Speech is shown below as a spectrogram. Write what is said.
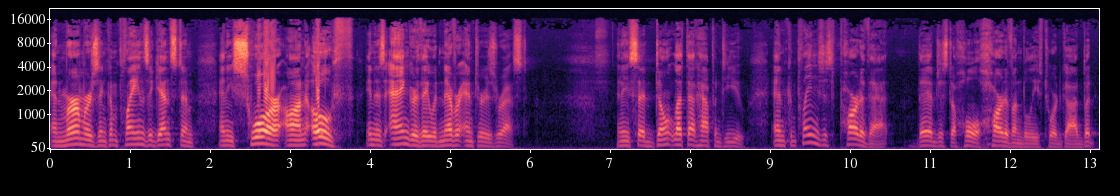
and murmurs and complains against him. And he swore on oath in his anger they would never enter his rest. And he said, Don't let that happen to you. And complaining is just part of that. They had just a whole heart of unbelief toward God. But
